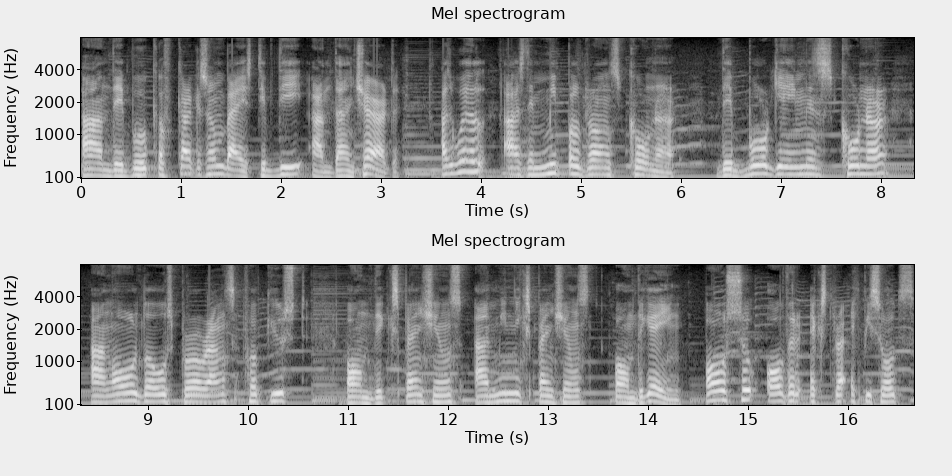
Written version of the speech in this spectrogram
and the Book of Carcassonne by Steve D and Dan Chard, as well as the Meeple Drums Corner, the Board Games Corner, and all those programs focused on the expansions and mini expansions on the game. Also, other extra episodes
